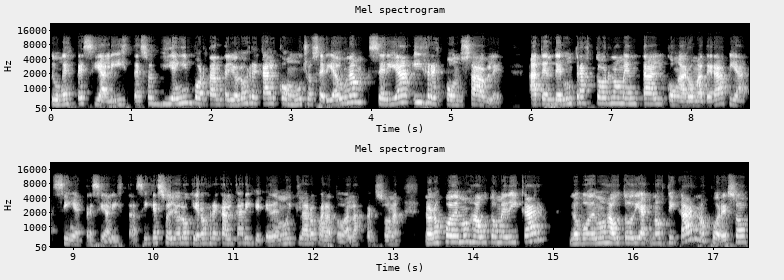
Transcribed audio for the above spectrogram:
de un especialista, eso es bien importante, yo lo recalco mucho, sería, una, sería irresponsable atender un trastorno mental con aromaterapia sin especialista. Así que eso yo lo quiero recalcar y que quede muy claro para todas las personas. No nos podemos automedicar, no podemos autodiagnosticarnos, por eso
